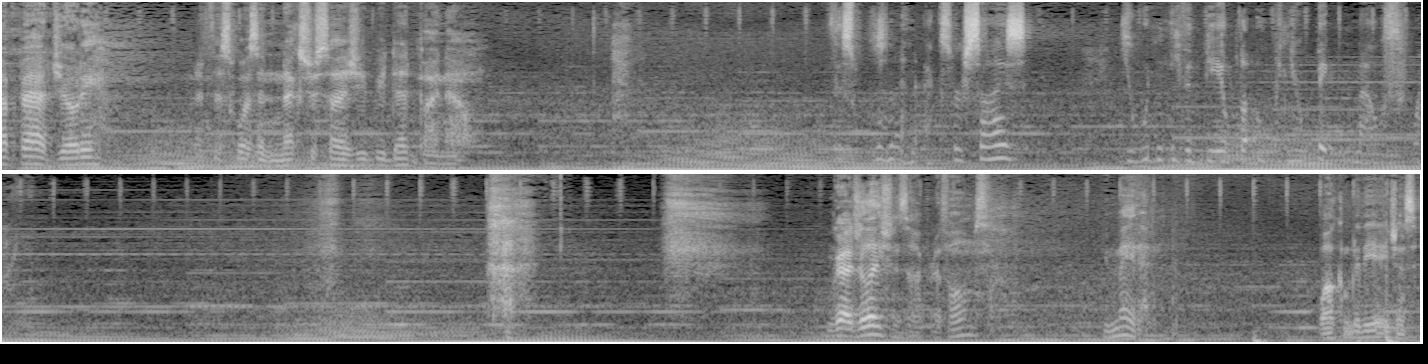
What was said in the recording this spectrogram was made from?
Not bad, Jodie. But if this wasn't an exercise, you'd be dead by now. If this wasn't an exercise, you wouldn't even be able to open your big mouth, Ryan. Congratulations, Operative Holmes. You made it. Welcome to the agency.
